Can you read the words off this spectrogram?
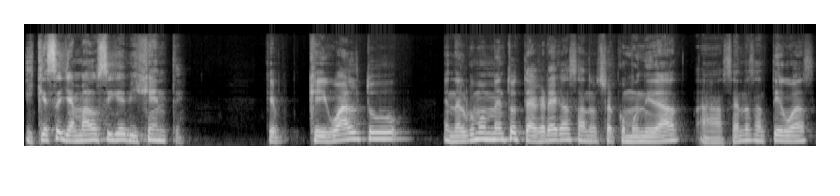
y que ese llamado sigue vigente. Que, que igual tú en algún momento te agregas a nuestra comunidad, a sendas antiguas,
